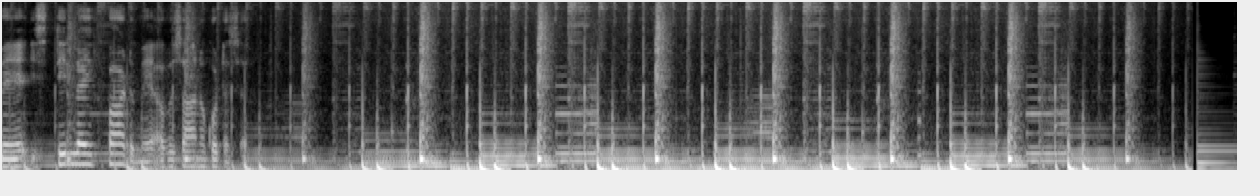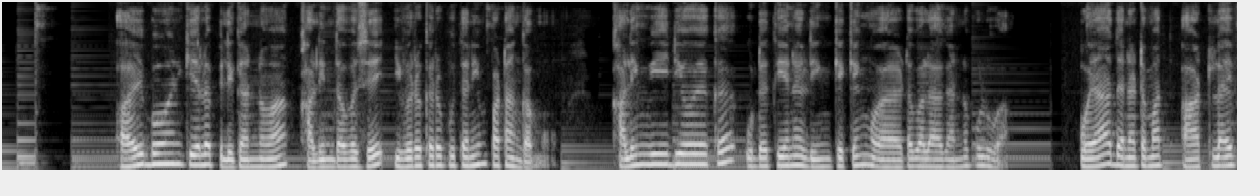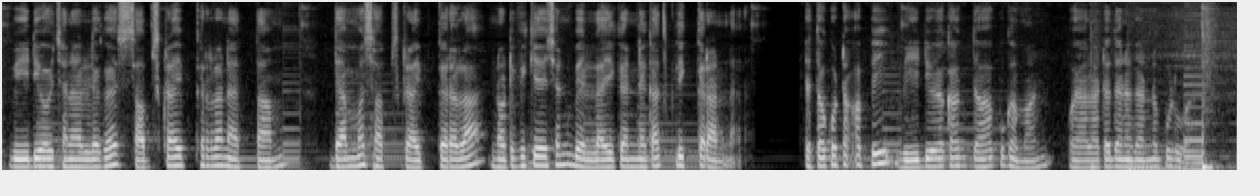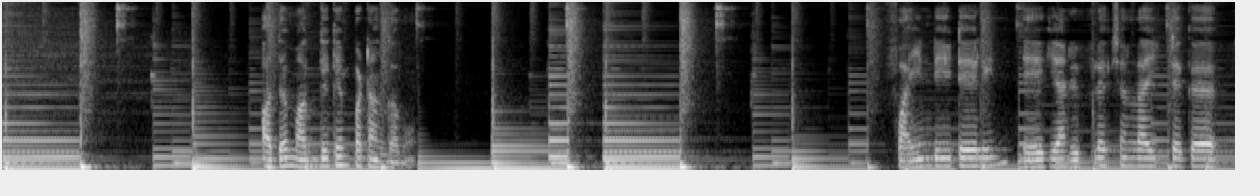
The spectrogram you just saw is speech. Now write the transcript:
මේ ස්ටිල් ලයි් පාඩුමේ අවසාන කොටස අයිබෝවන් කියලා පිළිගන්නවා කලින් දවසේ ඉවර කරපු තැනින් පටන් ගමු. කලින් වීඩියෝ එක උඩ තියෙන ලිංක එකෙන් ඔයාට බලාගන්න පුළුවන්. ඔයා දැනටමත් ආටලයි් වීඩියෝ චැනල් එක සබස්ක්‍රයිබ් කරලා නැත්තම් දැම්ම සබස්ක්‍රයිබ් කරලා නොටිෆිකේෂන් බෙල්ලයිකන්න එකත් කලික් කරන්න. එතකොට අපි වීඩියෝ එකක් දාපු ගමන් ඔයාලට දැනගන්න පුළුවන්. අද මග්ගකෙන් පටන් ගමු. ෆයින් ඩීටේලින් ඒ කියන් රිෆලෙක්ෂන් ලයිට් එක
